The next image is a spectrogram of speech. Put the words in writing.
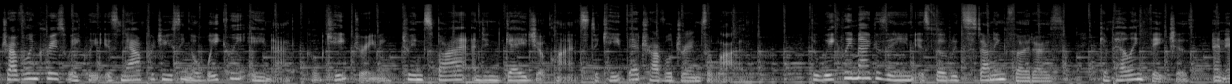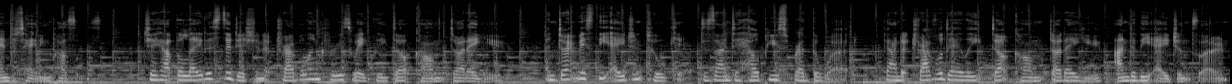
Travel and Cruise Weekly is now producing a weekly emag called Keep Dreaming to inspire and engage your clients to keep their travel dreams alive. The weekly magazine is filled with stunning photos, compelling features, and entertaining puzzles. Check out the latest edition at travelandcruiseweekly.com.au. And don't miss the Agent Toolkit designed to help you spread the word, found at traveldaily.com.au under the Agent Zone.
